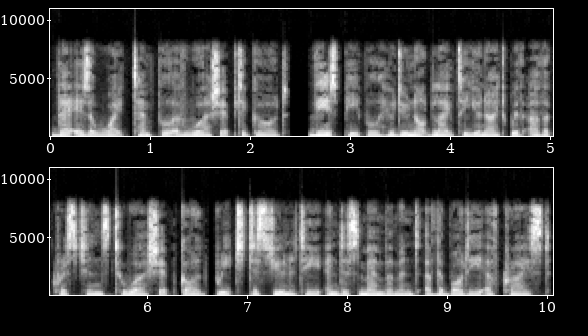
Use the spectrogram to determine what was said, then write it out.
there is a white temple of worship to God. These people who do not like to unite with other Christians to worship God breach disunity and dismemberment of the body of Christ.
